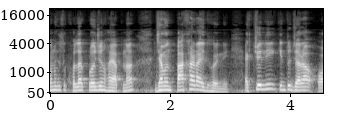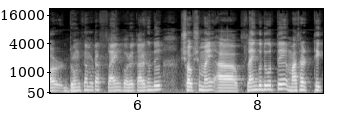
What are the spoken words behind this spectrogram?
কোনো কিছু খোলার প্রয়োজন হয় আপনার, যেমন পাখাটাই ধরে নিই অ্যাকচুয়ালি কিন্তু যারা ড্রোন ক্যামেরাটা ফ্লাইং করে, তারা কিন্তু সবসময় ফ্লাইং করতে করতে মাথার ঠিক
